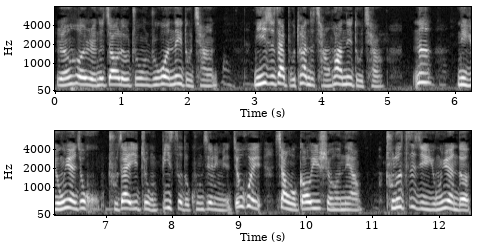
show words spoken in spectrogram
人和人的交流中，如果那堵墙，你一直在不断的强化那堵墙，那你永远就处在一种闭塞的空间里面，就会像我高一时候那样，除了自己永远的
